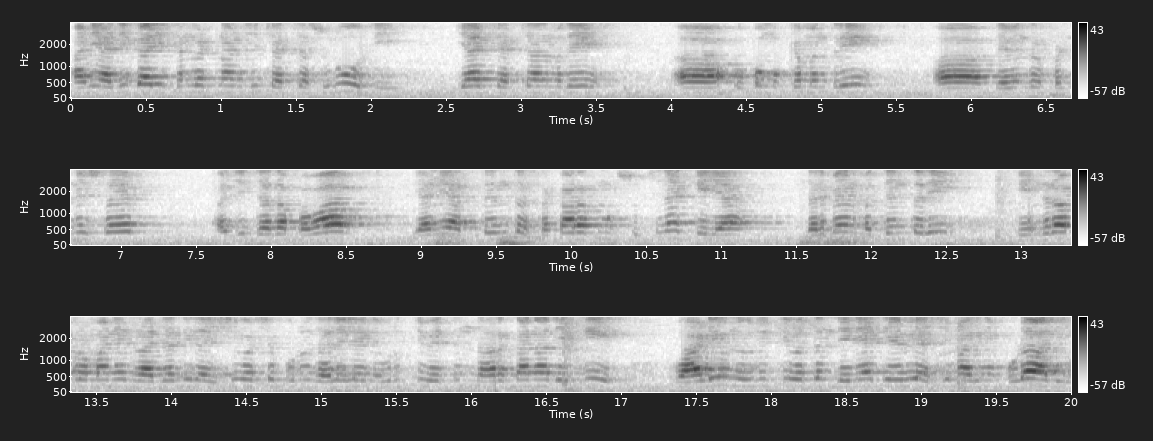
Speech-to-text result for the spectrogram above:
आणि अधिकारी संघटनांशी चर्चा सुरू होती या चर्चांमध्ये अ, उपमुख्यमंत्री अ, देवेंद्र फडणवीस साहेब अजितदादा पवार यांनी अत्यंत सकारात्मक सूचना केल्या. दरम्यान मध्यंतरी केंद्राप्रमाणे राज्यातील ऐंशी वर्ष पूर्ण झालेल्या निवृत्ती वेतनधारकांना देखील वाढीव निवृत्ती वेतन देण्यात यावी अशी मागणी पुढे आली.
